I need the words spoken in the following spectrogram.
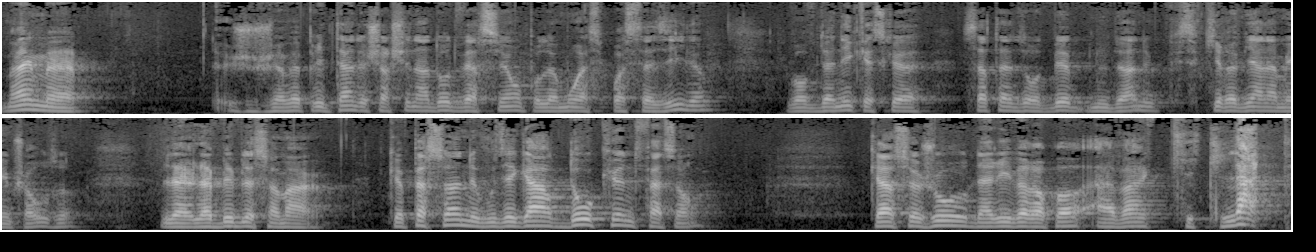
Même, euh, j'avais pris le temps de chercher dans d'autres versions pour le mot apostasie. Là. Je vais vous donner qu'est-ce que certaines autres Bibles nous donnent, qui revient à la même chose. La, la, Bible sommaire. Que personne ne vous égare d'aucune façon, car ce jour n'arrivera pas avant qu'éclate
